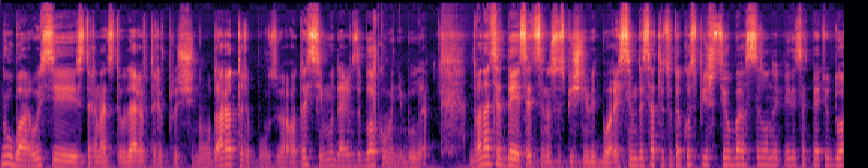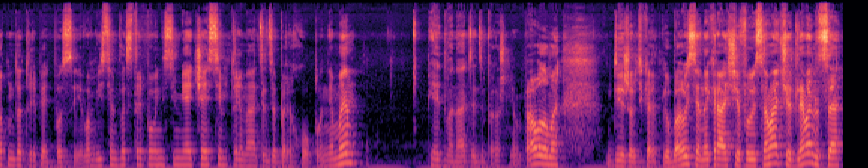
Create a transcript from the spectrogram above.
Ну, у Барусі з 13 ударів 3 в площину удара, 3 повз ворота, 7 ударів заблоковані були. 12-10 синус успішні відбори, 70% успішності у Барселони, 55 у Дортмунда, 3-5 по сейвам, 8-23 повинні 7 м'яча, 7-13 за перехопленнями, 5-12 за порушеннями правилами. Дві жовті картки у Барусі. Найкращий футболіст матчу для мене це.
